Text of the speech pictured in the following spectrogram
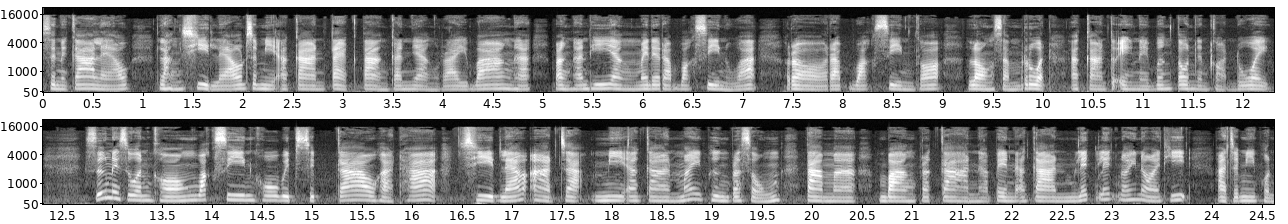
เซเนกาแล้ว หลังฉีดแล้วจะมีอาการแตกต่างกันอย่างไรบ้างนะคะบางท่านที่ยังไม่ได้รับวัคซีนหรือว่ารอรับวัคซีนก็ลองสำรวจอาการตัวเองในเบื้องต้นกันก่อนด้วย ซึ่งในส่วนของวัคซีนโควิด -19 ค่ะ ถ้าฉีดแล้วอาจจะมีอาการไม่พึงประสงค์ตามมาบางประการนะเป็นอาการเล็กๆ น้อยๆ ที่อาจจะมีผล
